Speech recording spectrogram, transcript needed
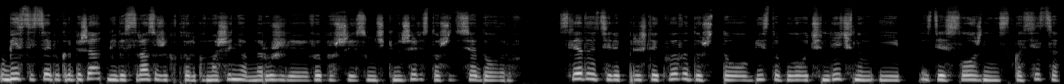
Убийство с целью грабежа отмели сразу же, как только в машине обнаружили выпавшие из сумочки Мишель 160 долларов. Следователи пришли к выводу, что убийство было очень личным, и здесь сложно не согласиться,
